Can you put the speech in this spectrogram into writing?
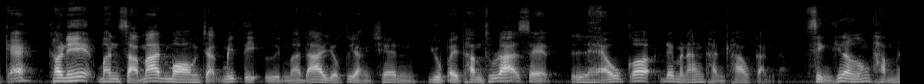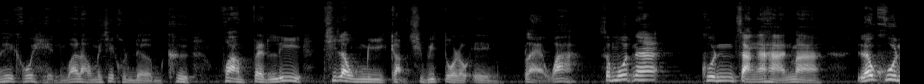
อเคคราวนี้มันสามารถมองจากมิติอื่นมาได้ยกตัวอย่างเช่น อยู่ไปทำธุระเสร็จแล้วก็ได้มานั่งทานข้าวกัน สิ่งที่เราต้องทำให้เขาเห็นว่าเราไม่ใช่คนเดิม คือความเฟรนลี่ที่เรามีกับชีวิตตัวเราเอง แปลว่า สมมตินะคุณสั่งอาหารมา แล้วคุณ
